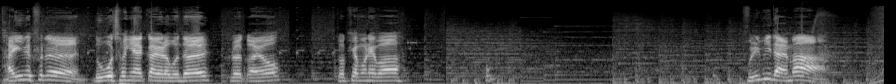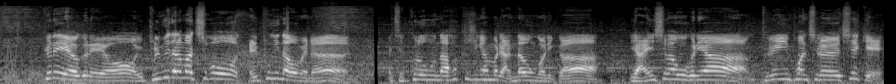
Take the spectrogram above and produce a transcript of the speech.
다이맥스는 노보청이 할까 요 여러분들? 그럴까요? 그렇게 한번 해봐. 불비달마 그래요 그래요 불비달마 치고 엘풍이 나오면은 제크로무나 허큐 중에 한 마리 안 나온 거니까 야 안심하고 그냥 드레인 펀치를 칠게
